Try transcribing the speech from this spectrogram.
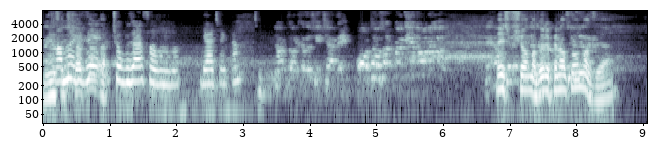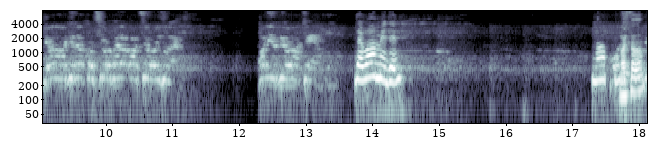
Neyse ama Rize da. çok güzel savundu. Gerçekten. Yaptı arkadaşı içeride. Orta uzak bölgeye doğru. Hiçbir şey olmaz. Öyle penaltı olmaz ya. Yan harekete koşuyor Fenerbahçe oyuncular. Hayır diyor hakem. Devam edin. Ne yaptın? Bakalım.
